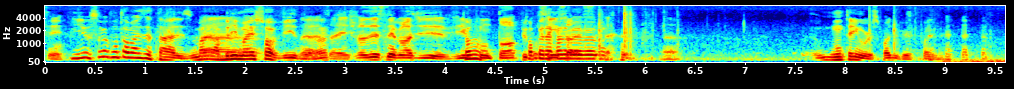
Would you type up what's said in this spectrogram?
Sim. e você vai contar mais detalhes, Ah, abrir mais sua vida, é, né? A gente fazer esse negócio de vir Então, com um tópico então, peraí, sem... peraí, sa- peraí, peraí. Não tem urso, pode vir, pode vir.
